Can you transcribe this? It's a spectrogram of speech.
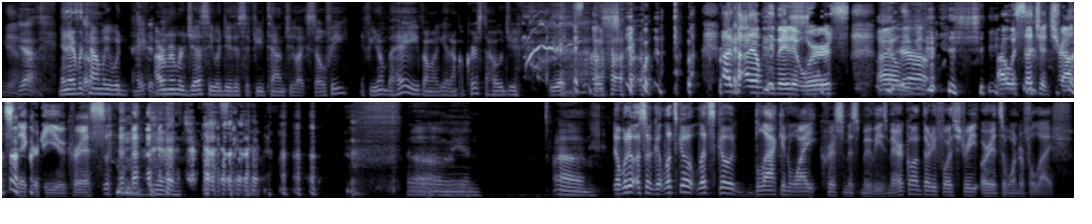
Yeah. yeah And every So- time we would, hated I me. remember Jesse would do this a few times. You like Sophie, if you don't behave, I'm gonna get Uncle Chris to hold you. yeah So would- I, I only made it worse. I only Yeah. it- I was such a trout snicker to you, Chris. yeah. Oh, Oh man. Um. No, what? So let's go. Let's go. Black and white Christmas movies: Miracle on Thirty Fourth Street or It's a Wonderful Life.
